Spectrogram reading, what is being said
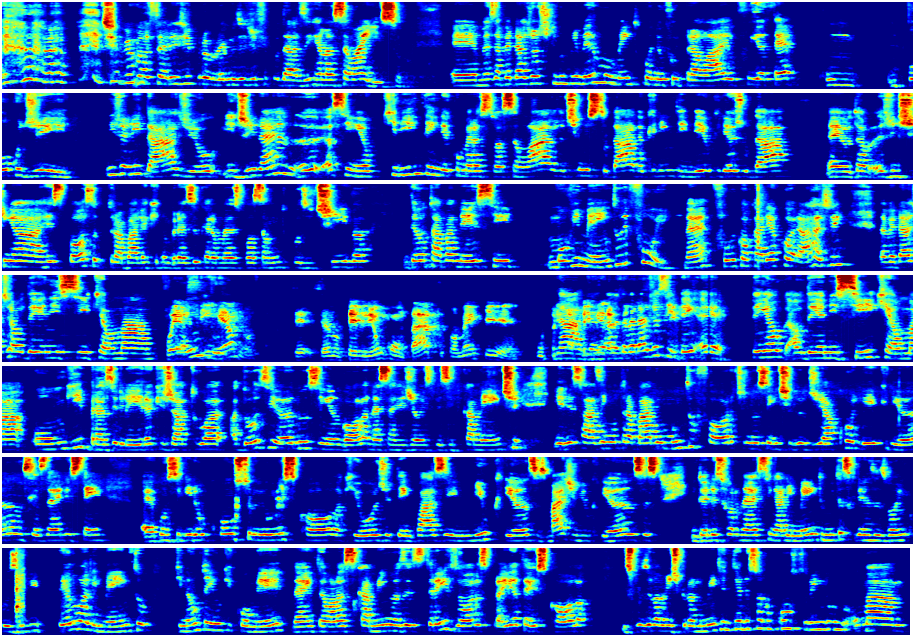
Tive uma série de problemas e dificuldades em relação a isso. É, mas, na verdade, eu acho que no primeiro momento, quando eu fui para lá, eu fui até com um pouco de ingenuidade eu, e de, né, assim, eu queria entender como era a situação lá, eu já tinha estudado, eu queria entender, eu queria ajudar, né, eu tava, a gente tinha a resposta do trabalho aqui no Brasil, que era uma resposta muito positiva, então eu estava nesse movimento e fui, né, fui com a cara e a coragem, na verdade a aldeia que é uma... Foi assim mesmo? Você não teve nenhum contato? Como é que... O, Nada, na, verdade assim, tem, é, tem a Nissi, que é uma ONG brasileira que já atua há 12 anos em Angola, nessa região especificamente, e eles fazem um trabalho muito forte no sentido de acolher crianças, né? Eles têm é, conseguiram construir uma escola que hoje tem quase mil crianças, mais de mil crianças. Então, eles fornecem alimento. Muitas crianças vão, inclusive, pelo alimento, que não tem o que comer, né? Então, elas caminham, às vezes, três horas para ir até a escola, exclusivamente pelo alimento. Então, eles foram construindo uma,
